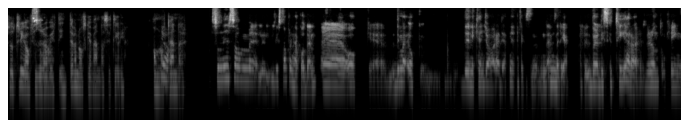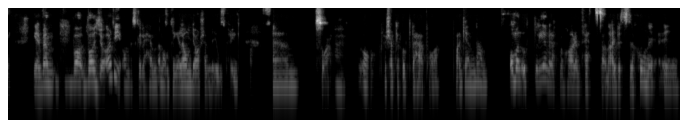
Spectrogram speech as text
Så tre av fyra så. vet inte vem de ska vända sig till om något ja. händer? Så ni som eh, lyssnar på den här podden eh, och, eh, det, och det ni kan göra är att ni faktiskt nämner det. Att vi börjar diskutera runt omkring er. Vem, vad, vad, gör vi om det skulle hända någonting eller om jag känner mig otrygg? Um, så. Mm. Och försöka få upp det här på, på agendan. Om man upplever att man har en pressad arbetssituation i,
